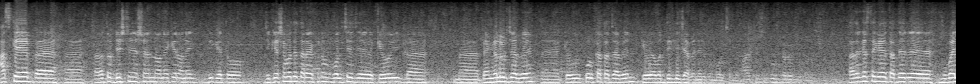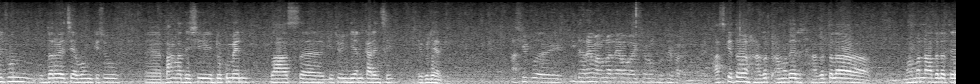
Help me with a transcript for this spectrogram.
আজকে তারা তো ডেস্টিনেশন অনেকের অনেক দিকে তো জিজ্ঞাসাবাদে তারা এখনও বলছে যে কেউই ব্যাঙ্গালোর যাবে কেউ কলকাতা যাবেন কেউ আবার দিল্লি যাবেন এরকম কিছু তাদের কাছ থেকে তাদের মোবাইল ফোন উদ্ধার হয়েছে এবং কিছু বাংলাদেশি ডকুমেন্ট প্লাস কিছু ইন্ডিয়ান কারেন্সি এগুলি আর কি। আজকে কো- ধারায় মামলা নেওয়া হয়েছে এবং কোথায় পাঠানো হয়েছে? আজকে তো আগর আমাদের আগরতলা মহামান্য আদালতে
